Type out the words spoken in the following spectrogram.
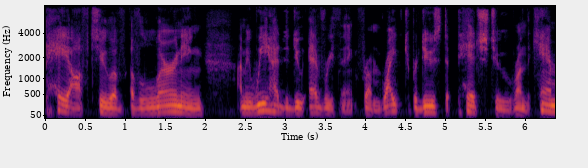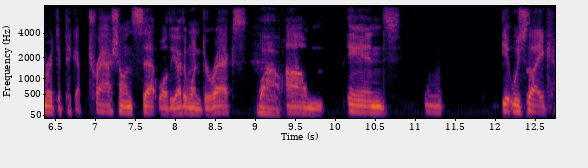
payoff too of, of learning. I mean, we had to do everything from write to produce to pitch to run the camera to pick up trash on set while the other one directs. wow. Um, and it was like,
